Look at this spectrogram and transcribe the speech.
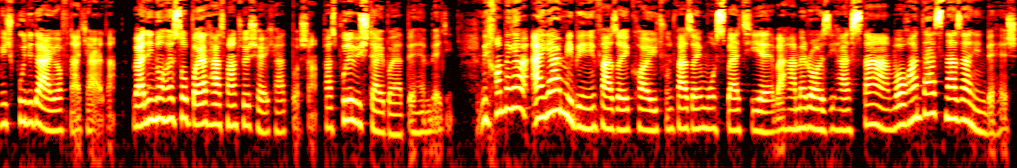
هیچ پولی دریافت نکردم. ولی نه صبح باید حتما توی شرکت باشم. پس پول بیشتری باید بهم هم بدین. می‌خوام بگم اگر می‌بینین فضای کاریتون فضای مثبتیه و همه راضی هستن واقعا دست نزنین بهش.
